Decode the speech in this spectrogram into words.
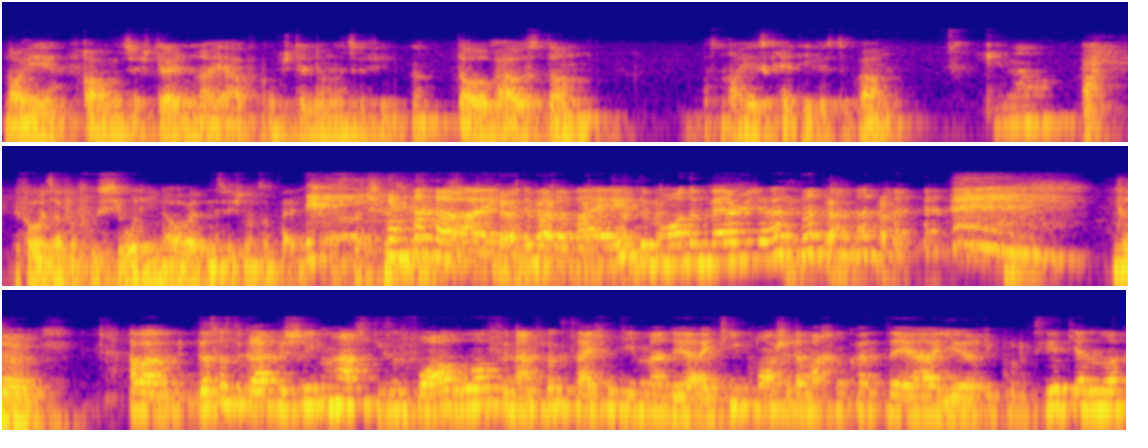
neue Fragen zu stellen, neue Aufgabenstellungen zu finden und daraus dann was Neues, Kreatives zu bauen. Genau. Boah, bevor wir uns auf eine Fusion hinarbeiten zwischen unseren beiden Meistern. ich bin immer dabei, the more the merrier. ja. Aber das, was du gerade beschrieben hast, diesen Vorwurf in Anführungszeichen, den man der IT-Branche da machen könnte, ja, ihr reproduziert ja nur,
